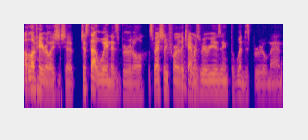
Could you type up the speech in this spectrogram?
a love hate relationship. Just that wind is brutal, especially for the cameras we were using. The wind is brutal, man.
